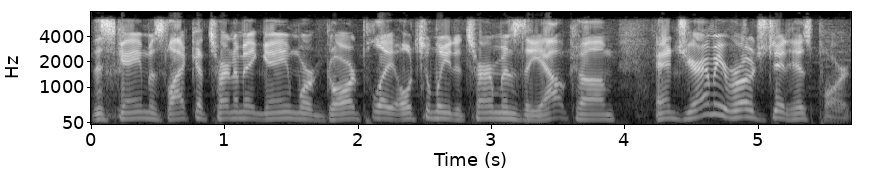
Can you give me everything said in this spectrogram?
This game is like a tournament game where guard play ultimately determines the outcome, and Jeremy Roach did his part.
